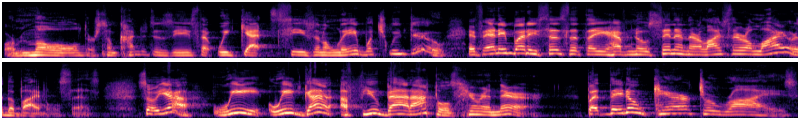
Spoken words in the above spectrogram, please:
or mold or some kind of disease that we get seasonally, which we do. If anybody says that they have no sin in their lives, they're a liar, the Bible says. So, yeah, we, we got a few bad apples here and there, but they don't characterize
